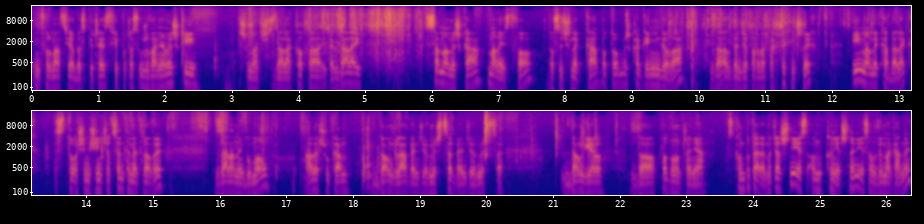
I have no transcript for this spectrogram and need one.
informacje o bezpieczeństwie podczas używania myszki, trzymać z dala kota i tak dalej. Sama myszka, maleństwo, dosyć lekka, bo to myszka gamingowa. Zaraz będzie o parametrach technicznych. I mamy kabelek 180 cm zalany gumą, ale szukam dongla, będzie w myszce, będzie w myszce dongiel do podłączenia z komputerem. Chociaż nie jest on konieczny, nie jest on wymagany,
